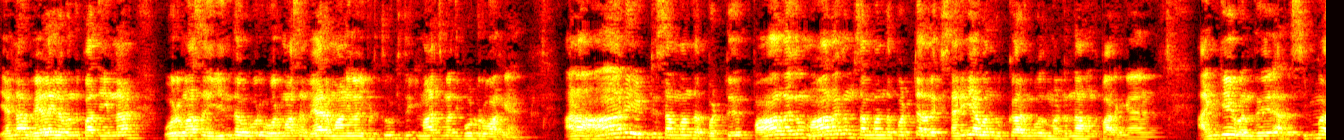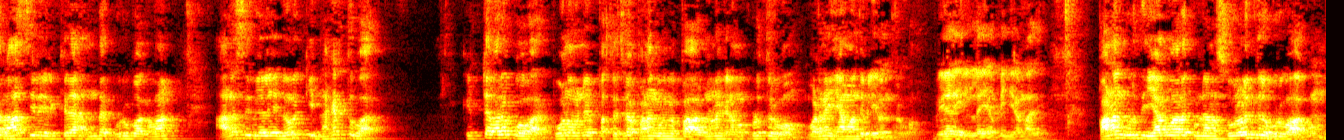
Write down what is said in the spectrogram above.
ஏன்னா வேலையில் வந்து பார்த்தீங்கன்னா ஒரு மாதம் இந்த ஊர் ஒரு மாதம் வேறு மாநிலம் இப்படி தூக்கி தூக்கி மாற்றி மாற்றி போட்டுருவாங்க. ஆனால் ஆறு எட்டு சம்பந்தப்பட்டு பாதகம் மாதகம் சம்பந்தப்பட்டு அதுக்கு சரியாக வந்து உட்காரும்போது மட்டும்தான் வந்து பாருங்கள் அங்கே வந்து அந்த சிம்ம ராசியில் இருக்கிற அந்த குரு பகவான் அரசு வேலையை நோக்கி நகர்த்துவார். கிட்ட வர போவார். போன உடனே பத்து லட்ச ரூபா பணம் கொடுங்கப்பா அப்படின்னு நம்ம கொடுத்துருவோம். உடனே ஏமாந்து வெளியே வந்துடுவோம் வேலை இல்லை அப்படிங்கிற மாதிரி. பணம் கொடுத்து ஏமாறக்குண்டான சூழல்கள் உருவாகும்.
